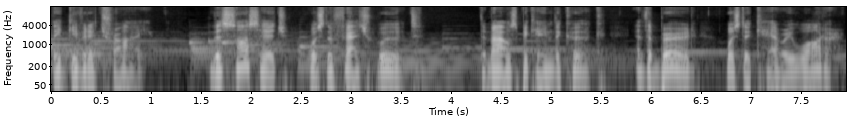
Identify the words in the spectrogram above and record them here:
they give it a try. The sausage was to fetch wood, the mouse became the cook, and the bird was to carry water.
